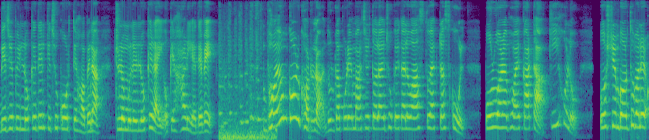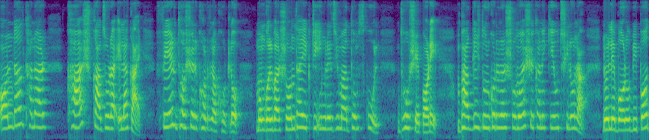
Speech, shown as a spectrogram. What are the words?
বিজেপির লোকেদের কিছু করতে হবে না, তৃণমূলের লোকেরাই ওকে হারিয়ে দেবে। ভয়ঙ্কর ঘটনা, দুর্গাপুরে মাটির তলায় ঢুকে গেল আস্ত একটা স্কুল। পড়ুয়ারা ভয় কাটা, কি হলো? পশ্চিম বর্ধমানের অন্ডাল থানার খাস কাজোড়া এলাকায় ফের ধসের ঘটনা ঘটল। মঙ্গলবার সন্ধ্যায় একটি ইংরেজি মাধ্যম স্কুল ধসে পড়ে। ভাগ্যিস দুর্ঘটনার সময় সেখানে কেউ ছিল না, নইলে বড় বিপদ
